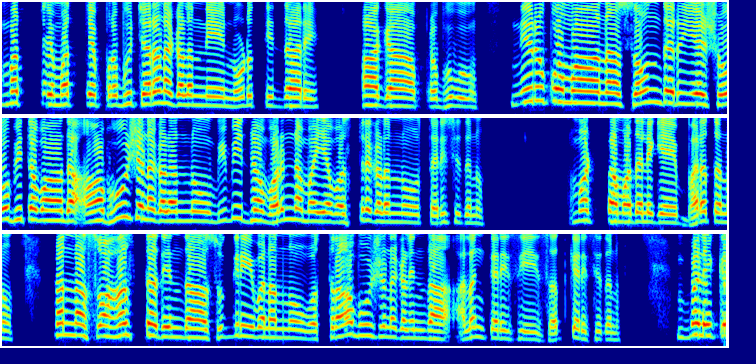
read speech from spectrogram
ಮತ್ತೆ ಮತ್ತೆ ಪ್ರಭು ಚರಣಗಳನ್ನೇ ನೋಡುತ್ತಿದ್ದಾರೆ. ಆಗ ಪ್ರಭುವು ನಿರುಪಮಾನ ಸೌಂದರ್ಯ ಶೋಭಿತವಾದ ಆಭೂಷಣಗಳನ್ನು, ವಿವಿಧ ವರ್ಣಮಯ ವಸ್ತ್ರಗಳನ್ನು ತರಿಸಿದನು ಮೊಟ್ಟ ಮೊದಲಿಗೆ ಭರತನು ತನ್ನ ಸ್ವಹಸ್ತದಿಂದ ಸುಗ್ರೀವನನ್ನು ವಸ್ತ್ರಾಭೂಷಣಗಳಿಂದ ಅಲಂಕರಿಸಿ ಸತ್ಕರಿಸಿದನು. ಬಳಿಕ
